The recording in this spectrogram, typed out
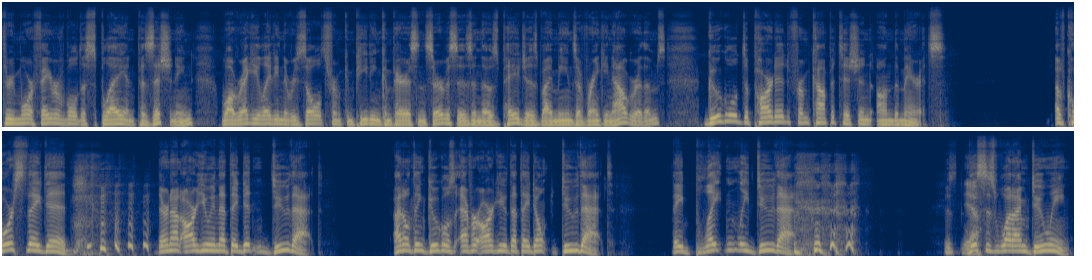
through more favorable display and positioning, while regulating the results from competing comparison services in those pages by means of ranking algorithms, Google departed from competition on the merits. Of course they did. They're not arguing that they didn't do that. I don't think Google's ever argued that they don't do that. They blatantly do that. this, Yeah. this is what I'm doing.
